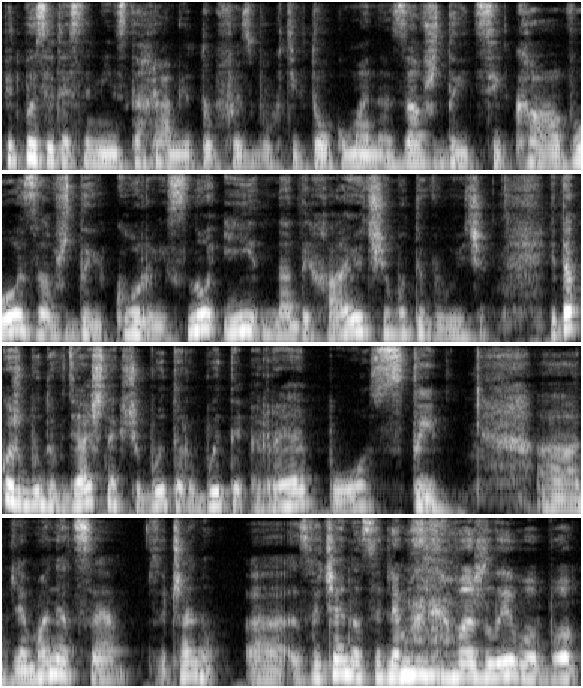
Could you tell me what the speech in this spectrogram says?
Підписуйтесь на мій інстаграм, Ютуб, Фейсбук, Тікток. У мене завжди цікаво, завжди корисно і надихаюче, мотивуюче. І також буду вдячна, якщо будете робити репости. Для мене це звичайно, звичайно, це для мене важливо, бо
